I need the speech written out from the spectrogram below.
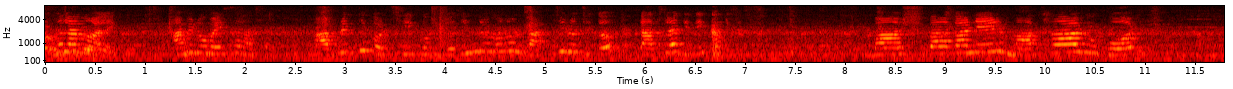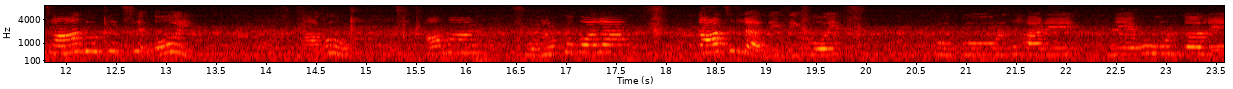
আসসালামু আলাইকুম। আমি রুমাইসা হাসান। আবৃত্তি করছি কবি যতীন্দ্রমোহন বাগচি রচিত কাজলা দিদি কবিতা। বাঁশ বাগানের মাথার উপর চাঁদ উঠেছে ওই। মাগো, আমার ষোলক বলা কাজলা দিদি কই? পুকুর ধারে লেবুর তলে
